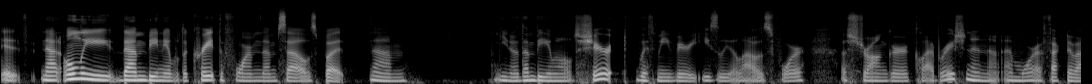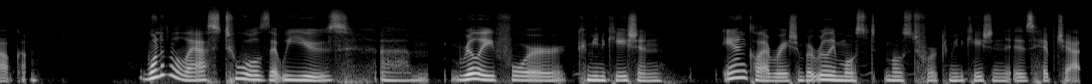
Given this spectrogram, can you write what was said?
it not only them being able to create the form themselves, but um, you know, them being able to share it with me very easily allows for a stronger collaboration and a, a more effective outcome. One of the last tools that we use, um, really for communication and collaboration, but really most most for communication, is HipChat.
